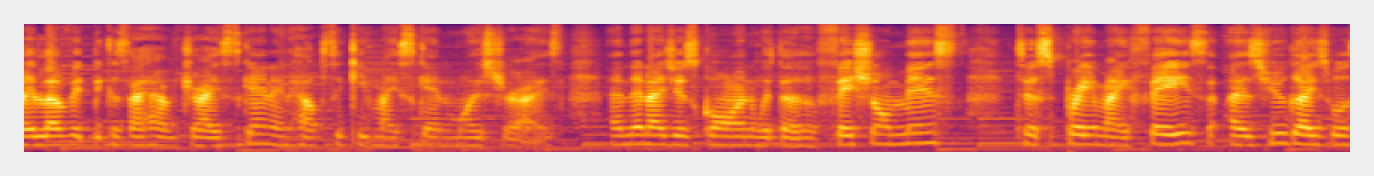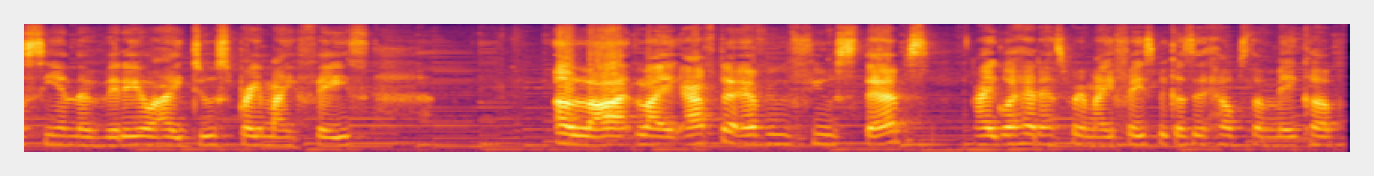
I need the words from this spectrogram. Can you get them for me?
I love it because I have dry skin. It helps to keep my skin moisturized. And then I just go on with a facial mist to spray my face. As you guys will see in the video, I do spray my face a lot like after every few steps I go ahead and spray my face because it helps the makeup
